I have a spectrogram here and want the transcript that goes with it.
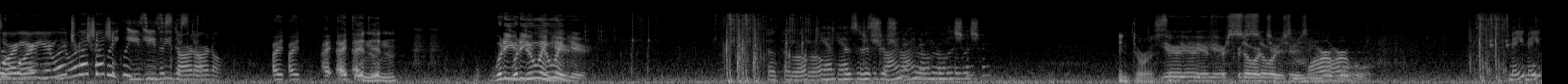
a warrior, you are tragically easy to startle. I, I, I, I didn't. What are you, doing, here? A girl can't visit a shrine of her own volition? Interesting. You're here for Sorcerer's Marble. Maybe.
